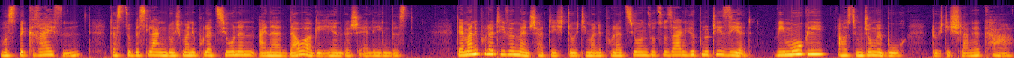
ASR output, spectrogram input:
musst begreifen, dass du bislang durch Manipulationen einer Dauergehirnwäsche erlegen bist. Der manipulative Mensch hat dich durch die Manipulation sozusagen hypnotisiert, wie Mowgli aus dem Dschungelbuch durch die Schlange K.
